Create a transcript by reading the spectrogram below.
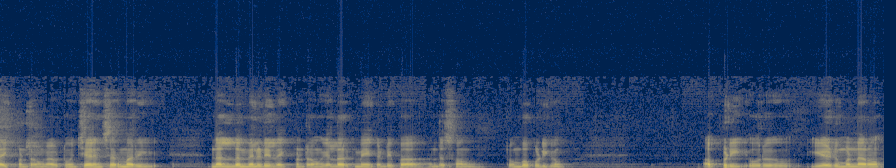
லைக் பண்ணுறவங்க ஆகட்டும் சேரன் சார் மாதிரி நல்ல மெலடி லைக் பண்ணுறவங்க எல்லாருக்குமே கண்டிப்பாக அந்த சாங் ரொம்ப பிடிக்கும். அப்படி ஒரு ஏழு மணி நேரம்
